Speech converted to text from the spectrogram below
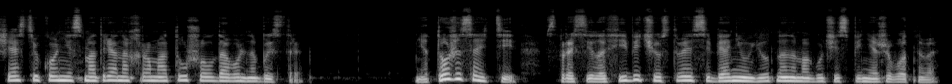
Счастью, конь, несмотря на хромоту, шел довольно быстро. «Мне тоже сойти?» — спросила Фиби, чувствуя себя неуютно на могучей спине животного.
